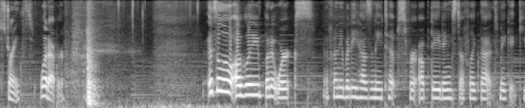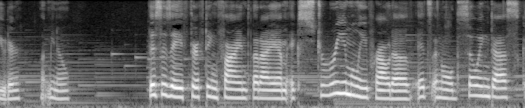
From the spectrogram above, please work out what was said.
strengths, whatever. It's a little ugly, but it works. If anybody has any tips for updating stuff like that to make it cuter, let me know. This is a thrifting find that I am extremely proud of. It's an old sewing desk.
